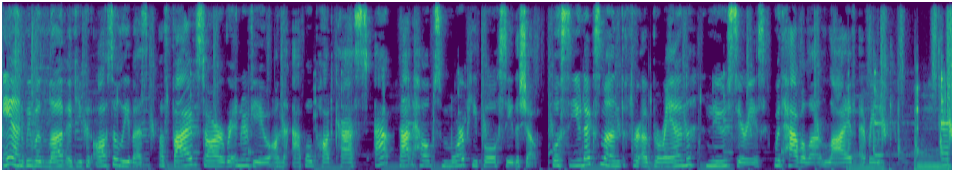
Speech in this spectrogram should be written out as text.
And we would love if you could also leave us a five star written review on the Apple Podcast app. That helps more people see the show. We'll see you next month for a brand new series with Havilah live every week.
